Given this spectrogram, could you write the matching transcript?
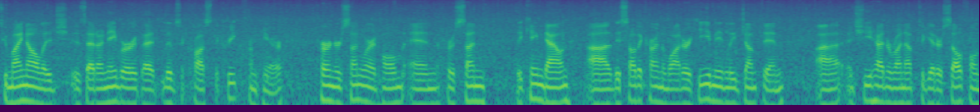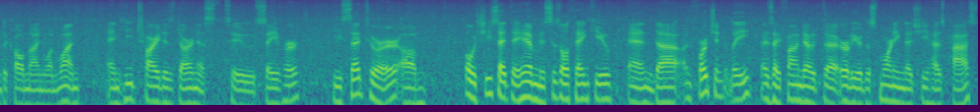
to my knowledge, is that our neighbor that lives across the creek from here, her and her son were at home, and her son, they came down, uh, they saw the car in the water, he immediately jumped in, uh, and she had to run up to get her cell phone to call 911, and he tried his darnest to save her. He said to her, um, Oh, she said to him, is oh, thank you. And uh, unfortunately, as I found out uh, earlier this morning, that she has passed.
